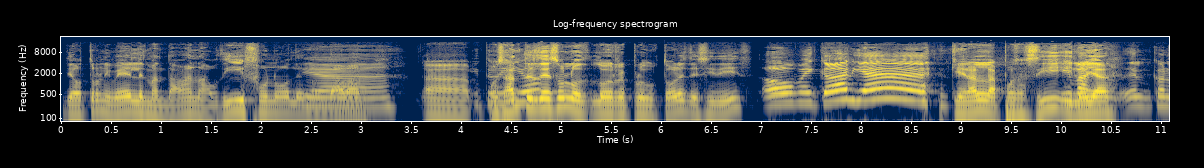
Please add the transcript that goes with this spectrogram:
de otro nivel, les mandaban audífonos, les mandaban... Yeah. ah, ¿Y tú pues y antes de eso, los, los reproductores de CDs, Oh my God, yeah. que era la, pues así, y, ma- luego ya el- con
